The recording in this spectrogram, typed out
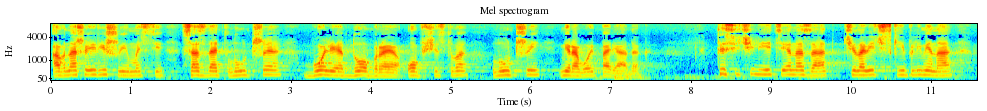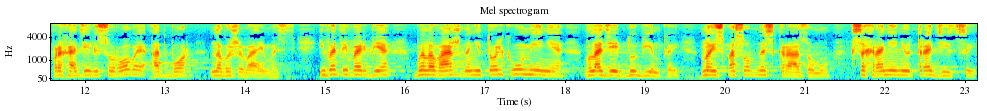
а в нашей решимости создать лучшее, более доброе общество – лучший мировой порядок. Тысячелетия назад человеческие племена проходили суровый отбор на выживаемость. И в этой борьбе было важно не только умение владеть дубинкой, но и способность к разуму, к сохранению традиций,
